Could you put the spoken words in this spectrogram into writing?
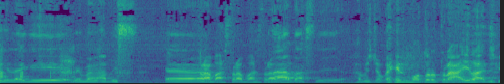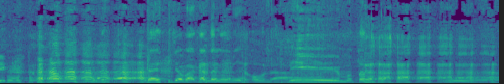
Ini lagi memang habis eh, Terabas, terabas, terabas. Terabas nih Habis nyobain motor trail aja. Udah coba kan tenangnya Oh, udah. Nih motor Uh,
